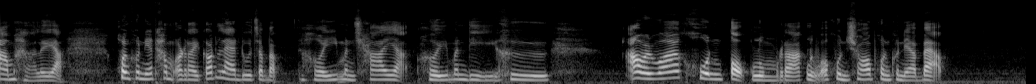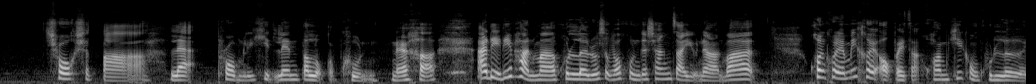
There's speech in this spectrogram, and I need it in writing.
ตามหาเลยอะคนคนนี้ทำอะไรก็แลดูจะแบบเฮ้ยมันใช่อะ เฮ้ยมันดีคือ เอาเป็นว่าคุณตกหลุมรักหรือว่าคุณชอบคนคนนี้แบบโชคชะตาและ พรมลิขิตเล่นตลกกับคุณนะคะ อดีตที่ผ่านมาคุณเลยรู้สึกว่าคุณก็ช่างใจอยู่นานว่า คนคนนี้ไม่เคยออกไปจากความคิดของคุณเลย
